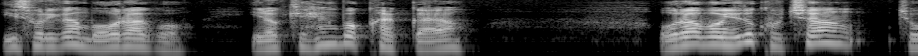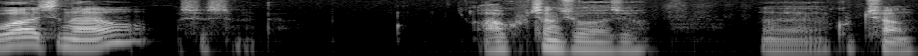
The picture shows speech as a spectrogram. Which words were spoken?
이 소리가 뭐라고 이렇게 행복할까요? 오라버니도 곱창 좋아하시나요? 하셨습니다. 아, 곱창 좋아하죠. 에, 곱창.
